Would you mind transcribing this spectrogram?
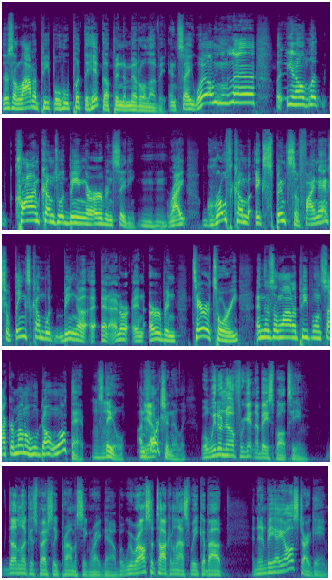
there's a lot of people who put the hiccup in the middle of it and say well nah, you know look crime comes with being an urban city mm-hmm. right? Growth come expensive financial things come with being a, an, an, an urban territory. And there's a lot of people in sacramento who don't want that mm-hmm. still unfortunately. Well, we don't know if we're getting a baseball team. Doesn't look especially promising right now. But we were also talking last week about an NBA All Star game.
